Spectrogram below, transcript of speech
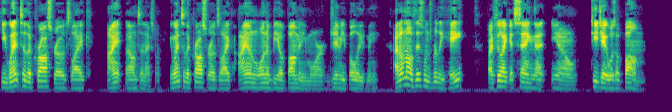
He went to the crossroads like, I on to the next one. He went to the crossroads like I don't want to be a bum anymore. Jimmy bullied me. I don't know if this one's really hate, but I feel like it's saying that you know TJ was a bum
